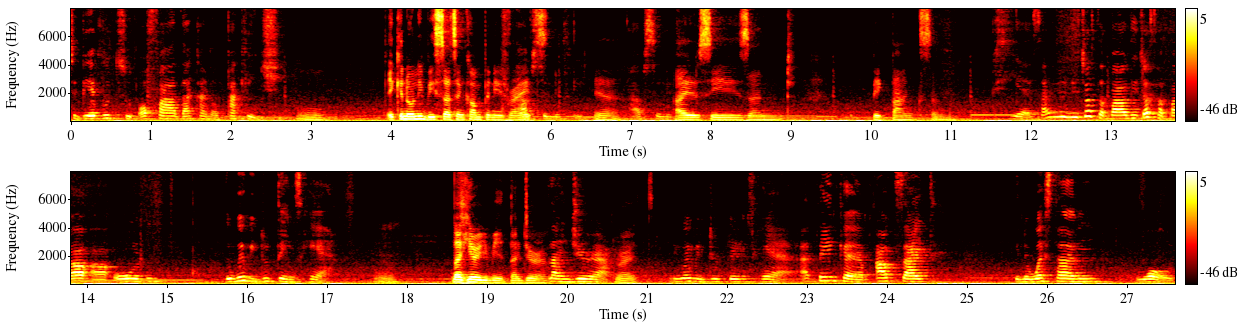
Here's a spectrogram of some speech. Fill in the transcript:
to be able to offer that kind of package? Mm. It can only be certain companies, right? Absolutely, Yeah, absolutely. IOCs and big banks and yes, I mean it's just about it's just about our own the way we do things here, mm. like here you mean Nigeria, Nigeria. right? the way we do things here. I think um, outside in the Western world,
